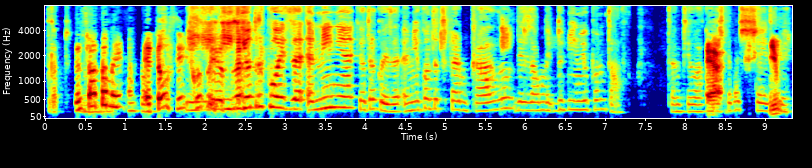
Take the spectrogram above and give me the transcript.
Pronto. Exatamente. Não, é tão simples quanto e, isso. E, né? e, outra coisa, a minha, que outra coisa, a minha conta de supermercado, desde há um domingo para metade. Portanto, eu acho é. que cheia de comer.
